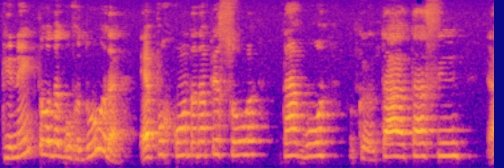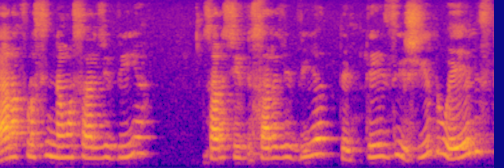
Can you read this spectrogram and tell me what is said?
que nem toda gordura é por conta da pessoa tá gorda, tá, tá assim. Ela falou assim, não, a senhora devia, a senhora, a senhora devia ter, ter exigido eles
